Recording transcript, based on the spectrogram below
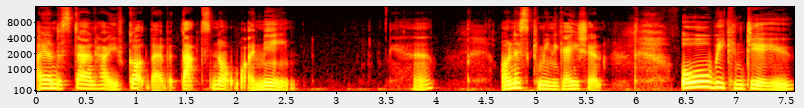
I understand how you've got there, but that's not what I mean. Yeah. Honest communication. All we can do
